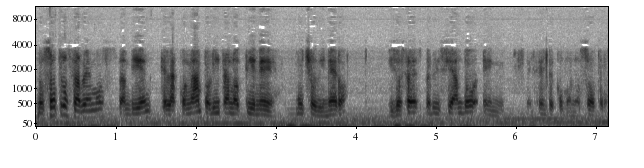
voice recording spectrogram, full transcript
Nosotros sabemos también que la CONAMP ahorita no tiene mucho dinero y lo está desperdiciando en, gente como nosotros.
